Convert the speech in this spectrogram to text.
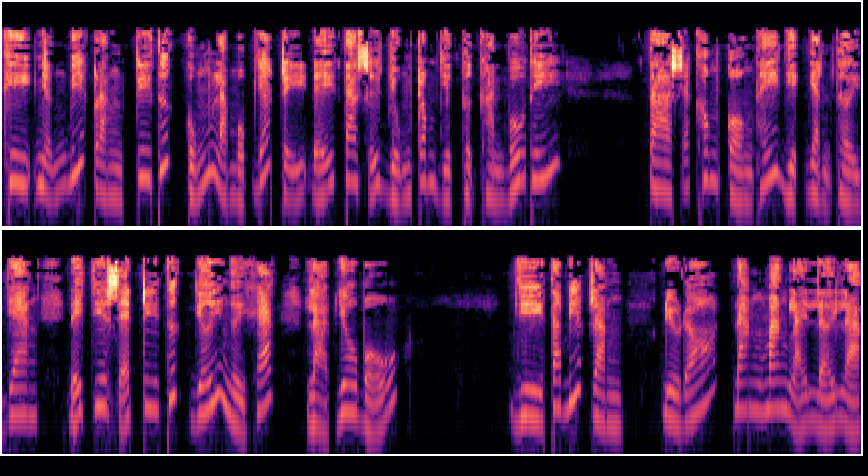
khi nhận biết rằng tri thức cũng là một giá trị để ta sử dụng trong việc thực hành bố thí, ta sẽ không còn thấy việc dành thời gian để chia sẻ tri thức với người khác là vô bổ. Vì ta biết rằng điều đó đang mang lại lợi lạc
